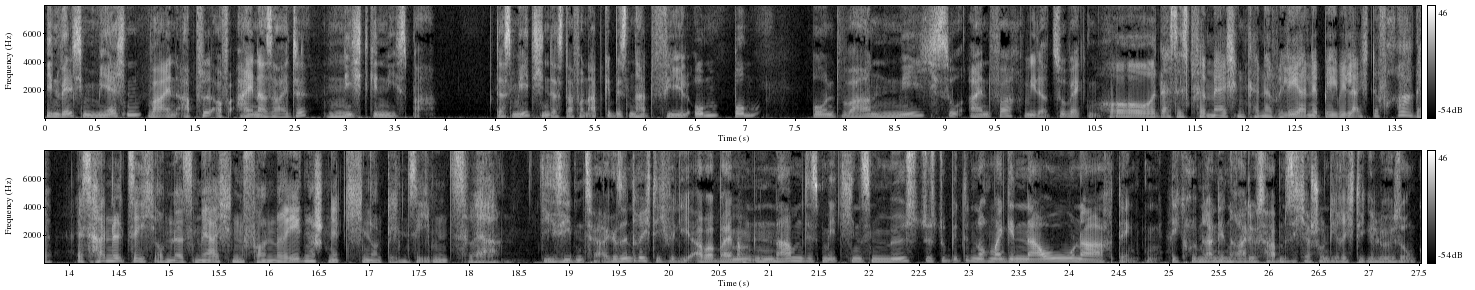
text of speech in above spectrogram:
In welchem Märchen war ein Apfel auf einer Seite nicht genießbar? Das Mädchen, das davon abgebissen hat, fiel um, bumm, und war nicht so einfach wieder zu wecken. Oh, das ist für Märchenkenner Willi eine babyleichte Frage. Es handelt sich um das Märchen von Regenschnittchen und den sieben Zwergen. Die sieben Zwerge sind richtig, Willi, aber beim Namen des Mädchens müsstest du bitte nochmal genau nachdenken. Die Krümel an den Radios haben sicher schon die richtige Lösung.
